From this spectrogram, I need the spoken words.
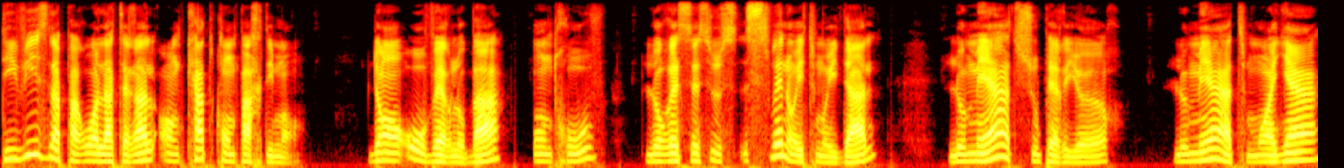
divisent la paroi latérale en quatre compartiments. D'en haut vers le bas, on trouve le recessus sphénoethmoïdal, le méate supérieur, le méate moyen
